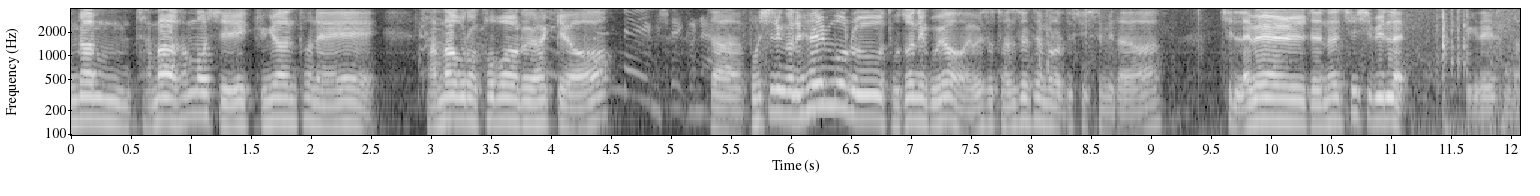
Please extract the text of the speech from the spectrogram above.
중간 자막 한 번씩 중요한 턴에 자막으로 커버를 할게요. 자, 보시는 거는 헬무르 도전이고요. 여기서 전설템을 얻을 수 있습니다. 7, 레벨제는 71렙. 이렇게 되겠습니다.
